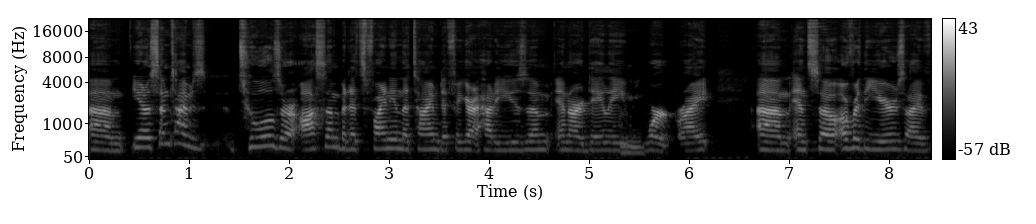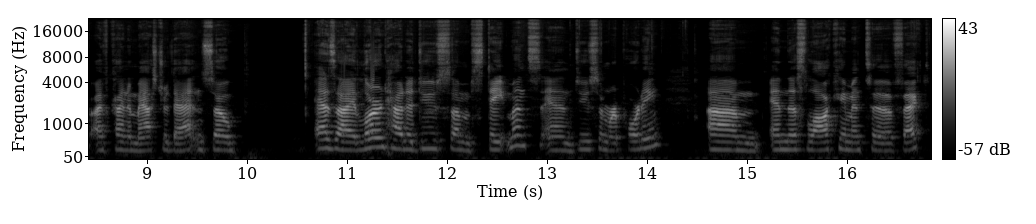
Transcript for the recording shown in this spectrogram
um, you know, sometimes tools are awesome, but it's finding the time to figure out how to use them in our daily mm-hmm. work, right? Um, and so over the years, I've, I've kind of mastered that. And so as I learned how to do some statements and do some reporting, um, and this law came into effect,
